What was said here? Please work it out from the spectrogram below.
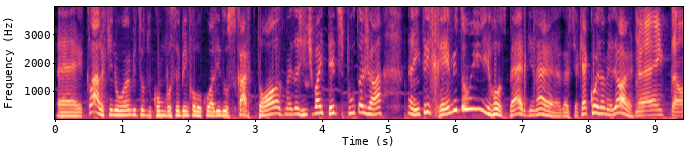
é, claro que no âmbito do, como você bem colocou ali dos cartolas, mas a gente vai ter disputa já é, entre Hamilton e Rosberg, né, Garcia? Quer coisa melhor? É, então.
